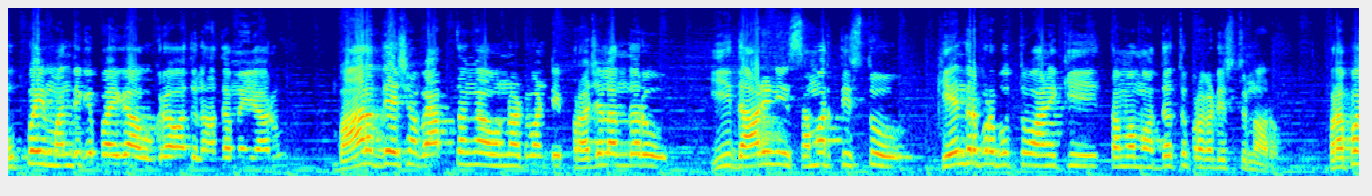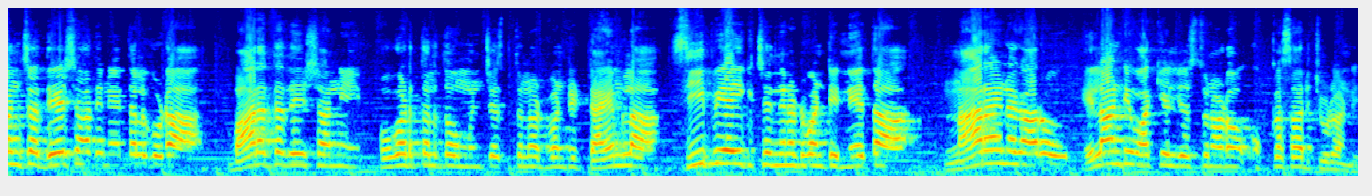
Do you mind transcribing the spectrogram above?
ముప్పై మందికి పైగా ఉగ్రవాదులు హతమయ్యారు. భారతదేశ వ్యాప్తంగా ఉన్నటువంటి ప్రజలందరూ ఈ దాడిని సమర్థిస్తూ కేంద్ర ప్రభుత్వానికి తమ మద్దతు ప్రకటిస్తున్నారు. ప్రపంచ దేశాది నేతలు కూడా భారతదేశాన్ని పొగడతలతో ముంచేస్తున్నటువంటి టైంలా సిపిఐ కి చెందినటువంటి నేత నారాయణ గారు ఎలాంటి వ్యాఖ్యలు చేస్తున్నాడో ఒక్కసారి చూడండి.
